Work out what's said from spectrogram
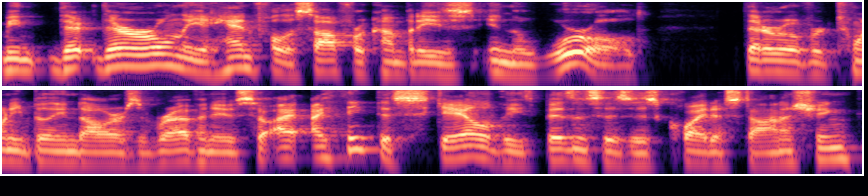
mean, there, there are only a handful of software companies in the world that are over $20 billion of revenue. So I, I think the scale of these businesses is quite astonishing.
